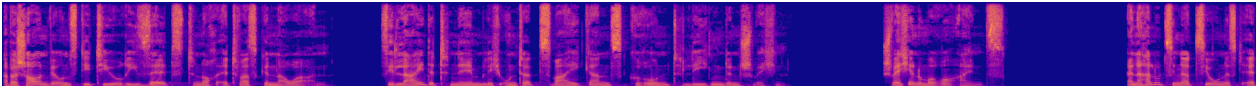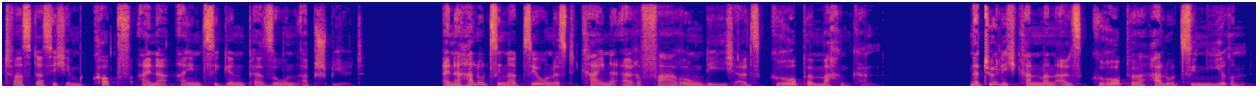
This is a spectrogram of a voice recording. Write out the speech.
Aber schauen wir uns die Theorie selbst noch etwas genauer an. Sie leidet nämlich unter zwei ganz grundlegenden Schwächen. Schwäche Nummer eins: Eine Halluzination ist etwas, das sich im Kopf einer einzigen Person abspielt. Eine Halluzination ist keine Erfahrung, die ich als Gruppe machen kann. Natürlich kann man als Gruppe halluzinieren,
